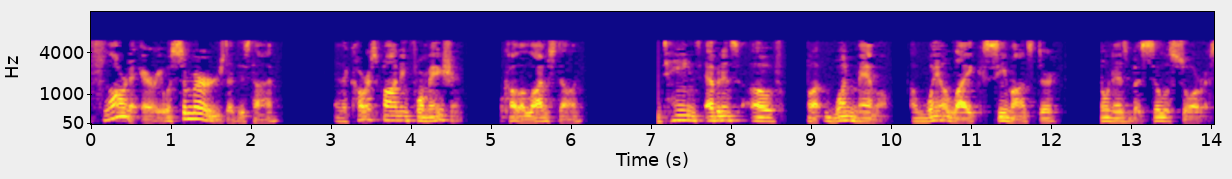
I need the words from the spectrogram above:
The Florida area was submerged at this time, and the corresponding formation, called a limestone, contains evidence of but one mammal, a whale-like sea monster known as Basilosaurus.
